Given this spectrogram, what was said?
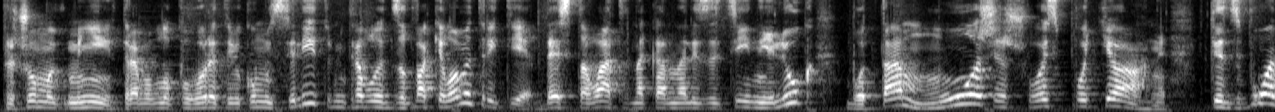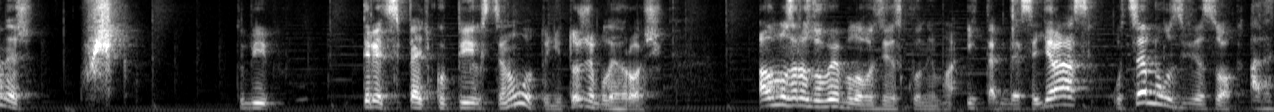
Причому як мені треба було поговорити в якомусь селі, то мені треба було за 2 кілометри йти, десь ставати на каналізаційний люк, бо там може щось потягне. Ти дзвониш, тобі 35 копійок стягнуло, тоді теж були гроші. Але воно зразу вибило, зв'язку нема. І так 10 раз. Оце був зв'язок, але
